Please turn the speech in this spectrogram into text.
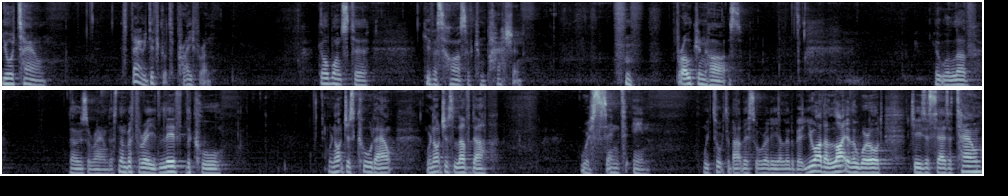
your town, it's very difficult to pray for them. God wants to give us hearts of compassion, broken hearts that will love those around us. Number three, live the call. We're not just called out, we're not just loved up, we're sent in. We've talked about this already a little bit. You are the light of the world, Jesus says. A town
